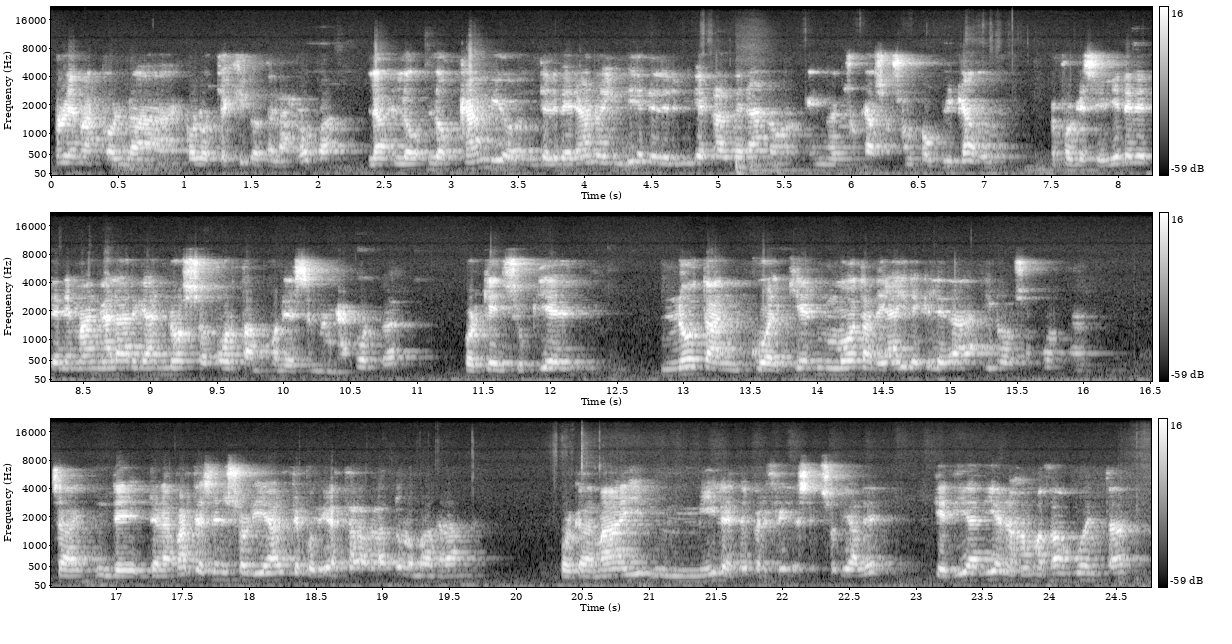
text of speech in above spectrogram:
problemas con, la, con los tejidos de la ropa. los cambios del verano a invierno y del invierno al verano, en nuestro caso, son complicados, porque si viene de tener manga larga, no soportan ponerse manga corta, porque en su piel notan cualquier mota de aire que le da y no lo soportan. O sea, de, la parte sensorial te podría estar hablando lo más grande, porque además hay miles de perfiles sensoriales que día a día nos hemos dado cuenta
